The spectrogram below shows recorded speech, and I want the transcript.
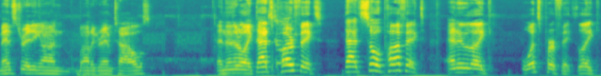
menstruating on monogram towels. And then they're like, That's perfect. That's so perfect. And it was like, What's perfect? Like,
